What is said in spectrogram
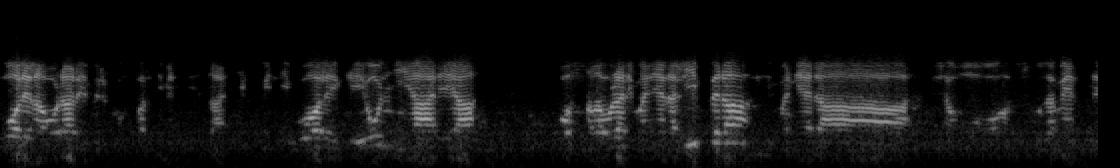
vuole lavorare per compartimenti stagni e quindi vuole che ogni area possa lavorare in maniera libera, in maniera diciamo, assolutamente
